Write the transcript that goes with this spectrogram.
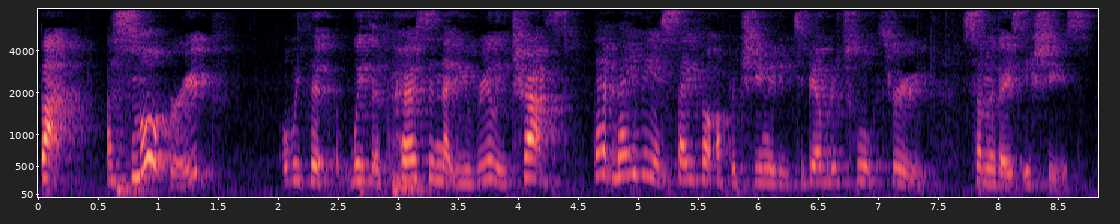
But a small group, or with a, with a person that you really trust, that may be a safer opportunity to be able to talk through some of those issues.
